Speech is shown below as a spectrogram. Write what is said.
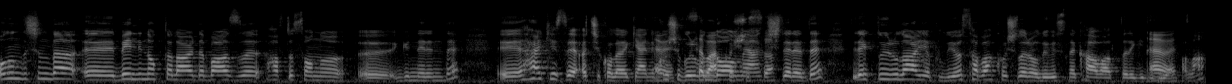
Onun dışında e, belli noktalarda bazı hafta sonu e, günlerinde e, herkese açık olarak yani Evet, koşu sabah grubunda olmayan koşusu. kişilere de direkt duyurular yapılıyor. Sabah koşuları oluyor üstüne kahvaltılara gidiliyor Evet. falan.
